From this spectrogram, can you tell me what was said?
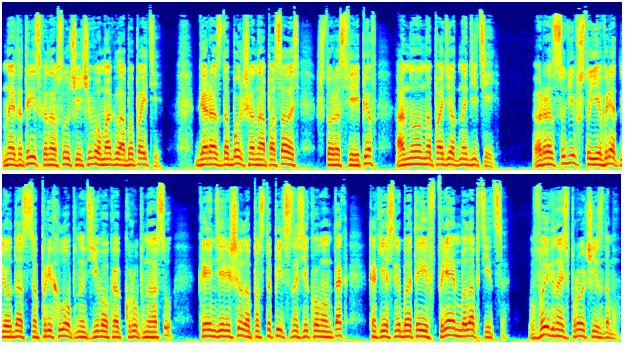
На этот риск она в случае чего могла бы пойти. Гораздо больше она опасалась, что, рассверепев, оно нападет на детей. Рассудив, что ей вряд ли удастся прихлопнуть его как крупную осу, Кэнди решила поступить с насекомым так, как если бы это и впрямь была птица. Выгнать прочь из дому.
